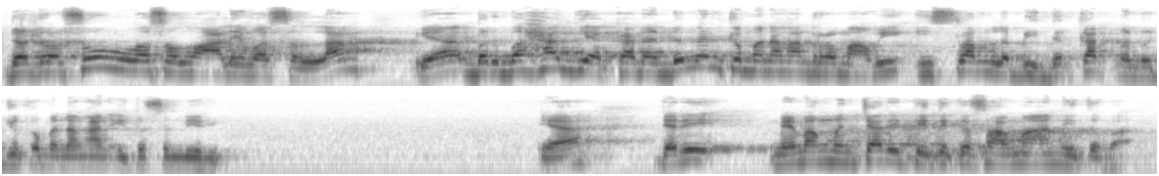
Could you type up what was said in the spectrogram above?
dan Rasulullah SAW ya berbahagia karena dengan kemenangan Romawi Islam lebih dekat menuju kemenangan itu sendiri. Ya jadi memang mencari titik kesamaan itu Pak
